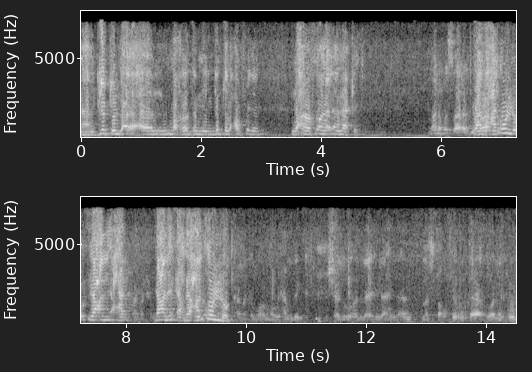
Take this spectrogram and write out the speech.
يعني جبتوا ال- المخرج ده منين؟ جبتوا الحرف ده اللي إحنا طلعنا لقيناه كده ما أنا بسألك. يعني هنقول له يعني حن يعني إحنا هنقول له سبحانك اللهم وبحمدك. نشهد أن لا إله إلا أنت نستغفرك ونتوب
